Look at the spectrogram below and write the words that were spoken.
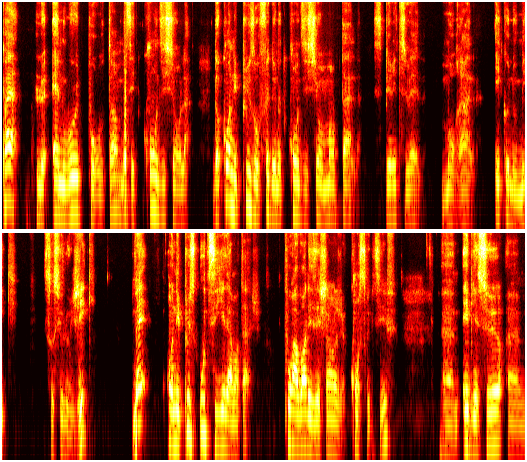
pas le N-word pour autant, mais cette condition-là. Donc, on est plus au fait de notre condition mentale, spirituelle, morale, économique, sociologique, mais on est plus outillé davantage pour avoir des échanges constructifs euh, et bien sûr, euh,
